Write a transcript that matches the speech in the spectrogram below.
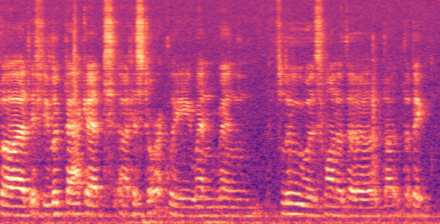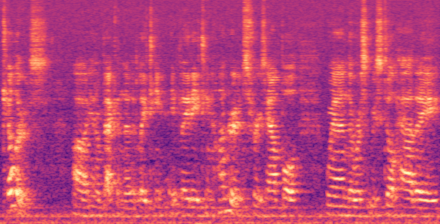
but if you look back at uh, historically, when, when flu was one of the, the, the big killers, uh, you know, back in the late, late 1800s, for example, when there was, we still had a,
